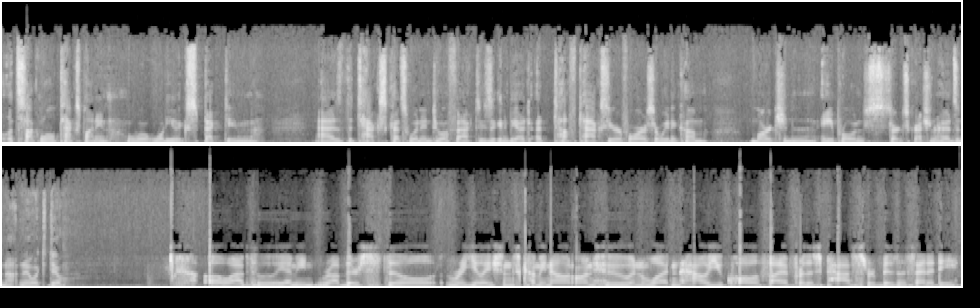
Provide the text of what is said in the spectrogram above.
let's talk a little tax planning. What, what are you expecting as the tax cuts went into effect? Is it going to be a, a tough tax year for us? Are we going to come March and April and just start scratching our heads and not know what to do? Oh, absolutely. I mean, Rob, there's still regulations coming out on who and what and how you qualify for this pass-through business entity.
